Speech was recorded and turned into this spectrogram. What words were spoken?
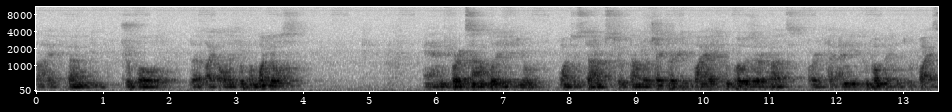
like um, Drupal, the, like all the Drupal modules. And for example, if you want to start to download jQuery via Composer, but or have any component that requires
